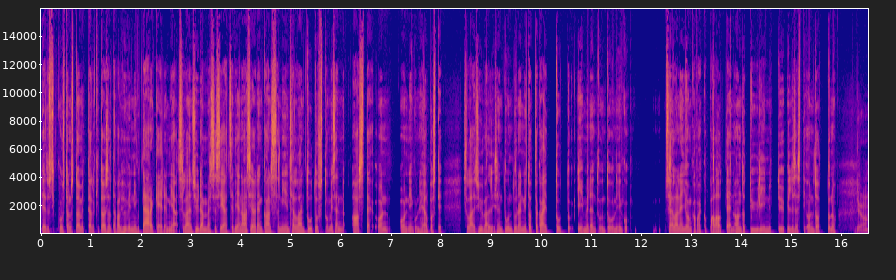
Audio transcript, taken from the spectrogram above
tietysti kustannustoimittajallekin toisella tavalla hyvin niin kuin tärkeiden ja sellainen sydämessä sijaitsevien asioiden kanssa, niin sellainen tutustumisen aste on, on niin kuin helposti sellainen syvällisen tuntunen. Niin totta kai tuttu ihminen tuntuu niin kuin sellainen, jonka vaikka palautteen antotyyliin nyt tyypillisesti on tottunut, Joo.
